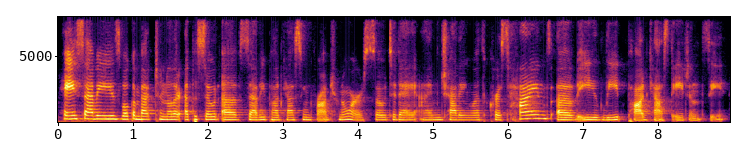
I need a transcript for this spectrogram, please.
Hey, Savvies, welcome back to another episode of Savvy Podcasting for Entrepreneurs. So, today I'm chatting with Chris Hines of Elite Podcast Agency.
